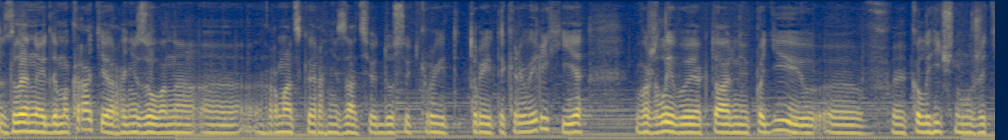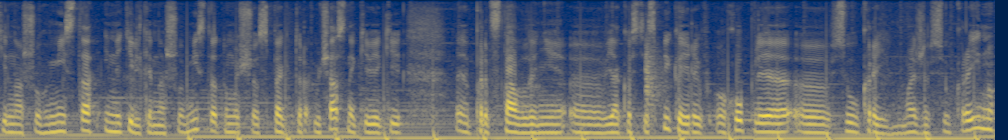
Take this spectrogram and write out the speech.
зеленої демократії, організована е, громадською організацією Досить труїти Кривий Ріг, є важливою і актуальною подією е, в екологічному житті нашого міста і не тільки нашого міста, тому що спектр учасників, які е, представлені е, в якості спікерів, охоплює всю Україну, майже всю Україну.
